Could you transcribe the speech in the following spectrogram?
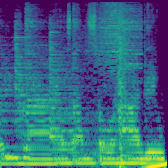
I'm so happy.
